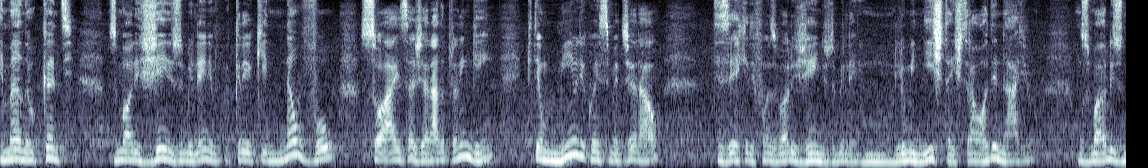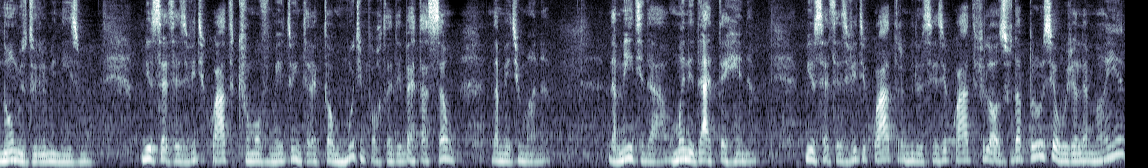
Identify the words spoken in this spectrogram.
Emmanuel Kant, os maiores gênios do milênio, eu creio que não vou soar exagerado para ninguém que tem um mínimo de conhecimento geral dizer que ele foi um dos maiores gênios do milênio, um iluminista extraordinário, um dos maiores nomes do iluminismo. 1724, que foi um movimento intelectual muito importante libertação da mente humana, da mente da humanidade terrena. 1724, 1804, filósofo da Prússia, hoje Alemanha,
